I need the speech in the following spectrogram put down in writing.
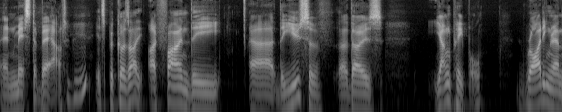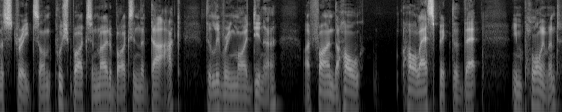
and messed about. It's because I I find the uh, the use of uh, those young people riding around the streets on push bikes and motorbikes in the dark, delivering my dinner. I find the whole whole aspect of that employment.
